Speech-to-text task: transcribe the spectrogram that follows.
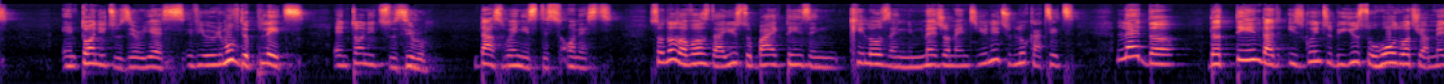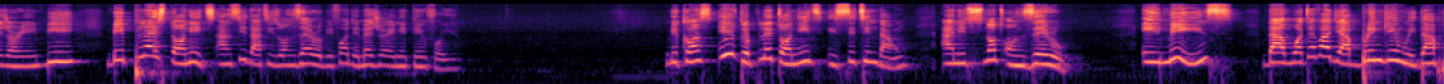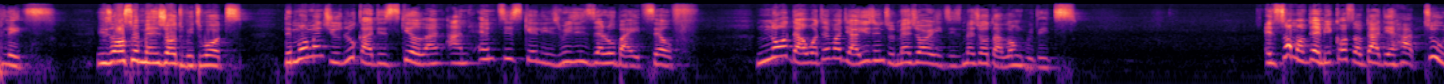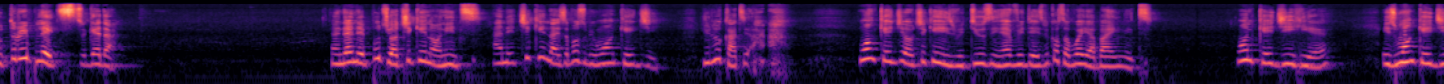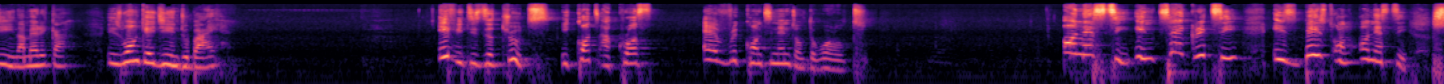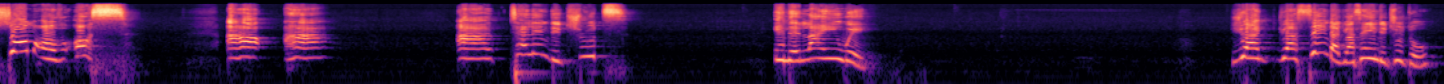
and turn it to zero. Yes. If you remove the plate and turn it to zero, that's when it's dishonest. So those of us that used to buy things in kilos and in measurements, you need to look at it. Let the the thing that is going to be used to hold what you are measuring be be placed on it and see that it's on zero before they measure anything for you. Because if the plate on it is sitting down and it's not on zero, it means that whatever they are bringing with that plate is also measured with what? The moment you look at the scale and an empty scale is reading zero by itself, know that whatever they are using to measure it is measured along with it. And some of them, because of that, they had two, three plates together. And then they put your chicken on it. And the chicken that is supposed to be one kg, you look at it, ah, ah, one kg of chicken is reducing every day. It's because of where you're buying it. One kg here is one kg in America, is one kg in Dubai. If it is the truth, it cuts across every continent of the world. Honesty, integrity is based on honesty. Some of us are, are, are telling the truth in a lying way. You are, you are saying that you are saying the truth, oh,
